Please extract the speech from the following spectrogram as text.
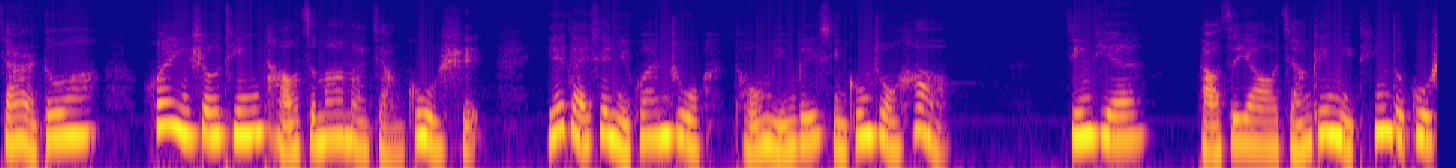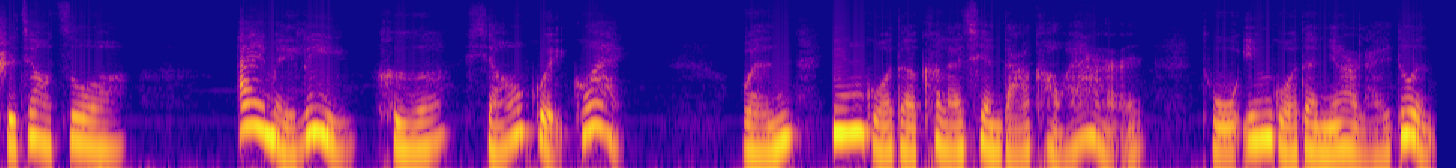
小耳朵，欢迎收听桃子妈妈讲故事，也感谢你关注同名微信公众号。今天桃子要讲给你听的故事叫做《艾美丽和小鬼怪》，文英国的克莱茜达·考埃尔，图英国的尼尔莱顿，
